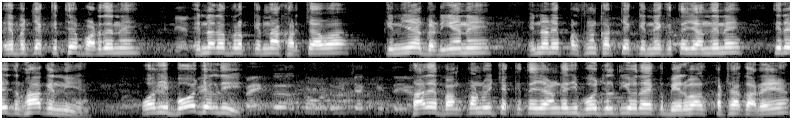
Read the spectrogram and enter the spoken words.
ਇਹ ਬੱਚੇ ਕਿੱਥੇ ਪੜ੍ਹਦੇ ਨੇ ਇਹਨਾਂ ਦੇ ਉੱਪਰ ਕਿੰਨਾ ਖਰਚਾ ਵਾ ਕਿੰਨੀਆਂ ਗੱਡੀਆਂ ਨੇ ਇਹਨਾਂ ਦੇ ਪਰਸਨਲ ਖਰਚੇ ਕਿੰਨੇ ਕੀਤੇ ਜਾਂਦੇ ਨੇ ਤੇ ਇਹਨਾਂ ਦੀ ਤਨਖਾਹ ਕਿੰਨੀ ਹੈ। ਉਹ ਅਸੀਂ ਬਹੁਤ ਜਲਦੀ ਸਾਰੇ ਬੈਂਕ ਅਕਾਊਂਟ ਵੀ ਚੈੱਕ ਕੀਤੇ ਜਾਣਗੇ ਜੀ ਬਹੁਤ ਜਲਦੀ ਉਹਦਾ ਇੱਕ ਵੇਰਵਾ ਇਕੱਠਾ ਕਰ ਰਹੇ ਹਾਂ।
